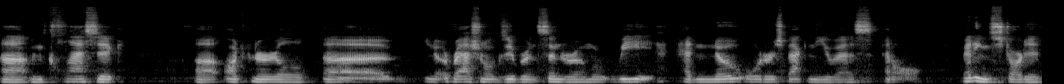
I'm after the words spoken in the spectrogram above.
uh, in classic uh, entrepreneurial, uh, you know, irrational exuberance syndrome, we had no orders back in the U.S. at all. We hadn't even started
